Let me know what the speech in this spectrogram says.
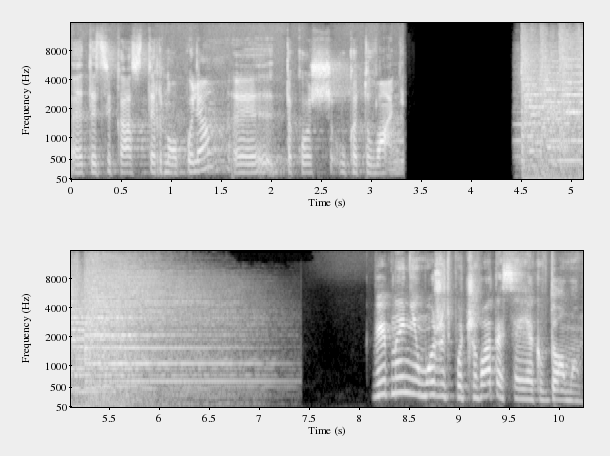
е, ТЦК з Тернополя, е, також у катуванні. Віднині можуть почуватися як вдома.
